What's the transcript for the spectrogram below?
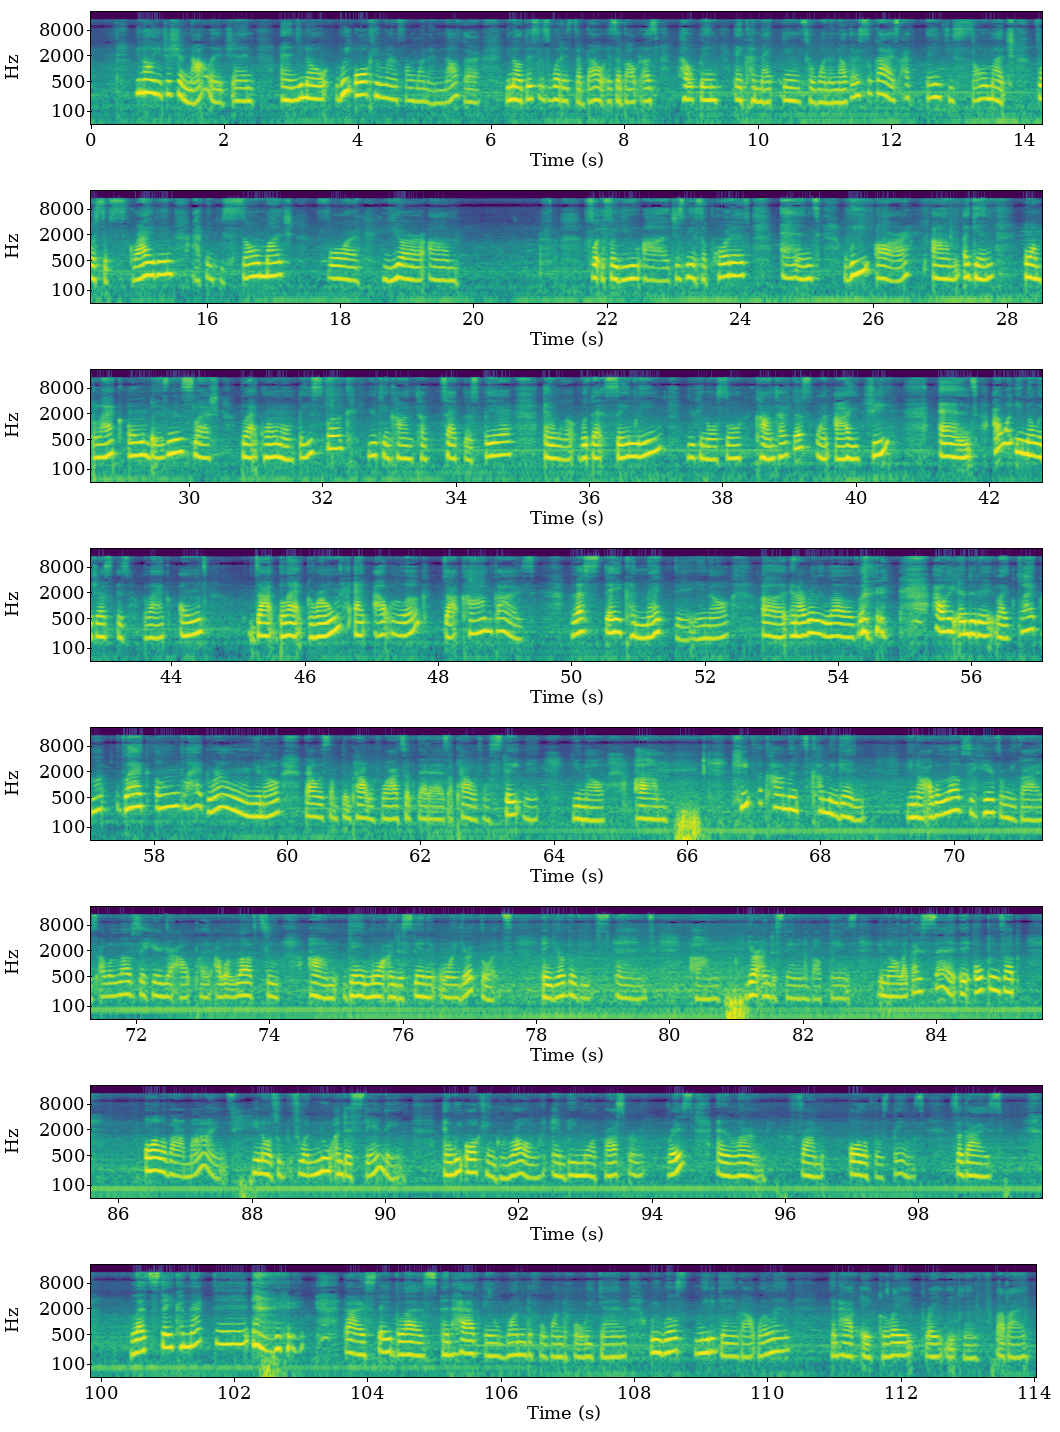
you know, you just your knowledge and and you know we all can learn from one another. You know, this is what it's about. It's about us helping and connecting to one another. So, guys, I thank you so much for subscribing. I thank you so much for your um for for you uh just being supportive and we are um, again on Black Owned Business slash Black Grown on Facebook. You can contact us there, and we'll, with that same name, you can also contact us on IG. And our email address is blackowned dot blackgrown at outlook.com guys let's stay connected you know uh, and I really love how he ended it like black, black owned, black grown. You know, that was something powerful. I took that as a powerful statement. You know, um, keep the comments coming in. You know, I would love to hear from you guys. I would love to hear your output. I would love to um, gain more understanding on your thoughts and your beliefs and um, your understanding about things. You know, like I said, it opens up all of our minds, you know, to, to a new understanding. And we all can grow and be more prosperous and learn from all of those things. So, guys, let's stay connected. Guys, stay blessed and have a wonderful, wonderful weekend. We will meet again, God willing, and have a great, great evening. Bye bye.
